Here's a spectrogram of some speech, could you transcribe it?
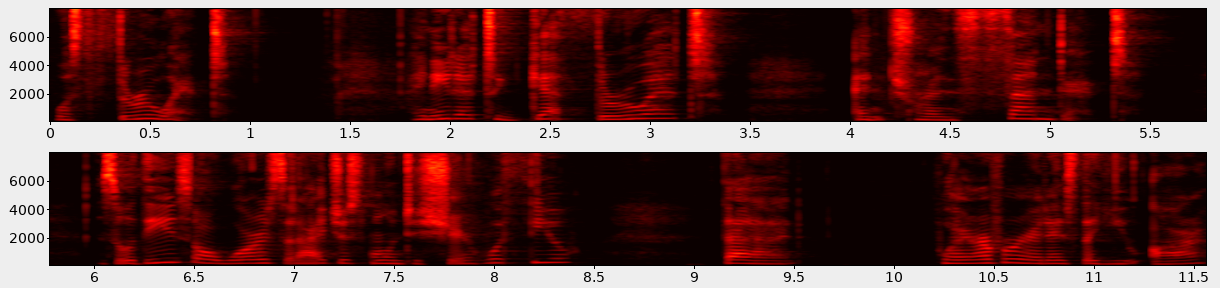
was through it. I needed to get through it and transcend it. So these are words that I just want to share with you that wherever it is that you are,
